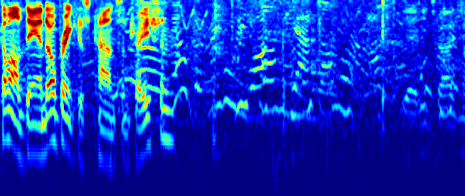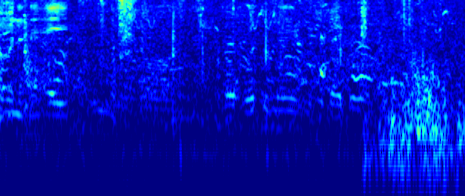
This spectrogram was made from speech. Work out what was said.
Come on, Dan, don't break his concentration. Yeah, he tried coming in the eight. What- What's his name? Mr. Baker.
